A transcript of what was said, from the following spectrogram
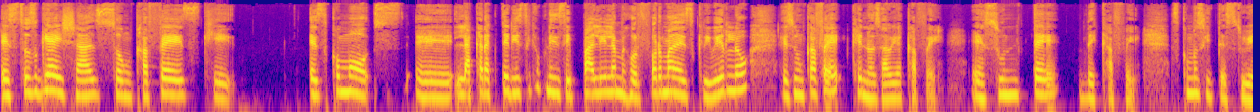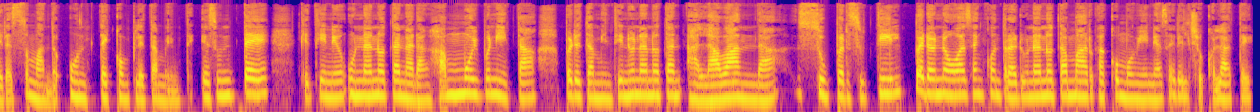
Estos geishas son cafés que es como eh, la característica principal y la mejor forma de describirlo es un café que no sabe a café, es un té de café. Es como si te estuvieras tomando un té completamente. Es un té que tiene una nota naranja muy bonita, pero también tiene una nota a lavanda súper sutil, pero no vas a encontrar una nota amarga como viene a ser el chocolate.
